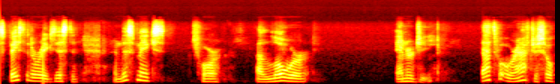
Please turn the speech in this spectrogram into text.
space that already existed, and this makes for a lower energy. That's what we're after. So,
